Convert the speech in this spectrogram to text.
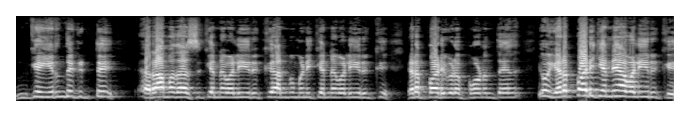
இங்கே இருந்துக்கிட்டு ராமதாஸுக்கு என்ன வழி இருக்கு? அன்புமணிக்கு என்ன வழி இருக்கு? எடப்பாடி கூட போகணும் ஐயோ எடப்பாடிக்கு என்னையா வழி இருக்கு?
